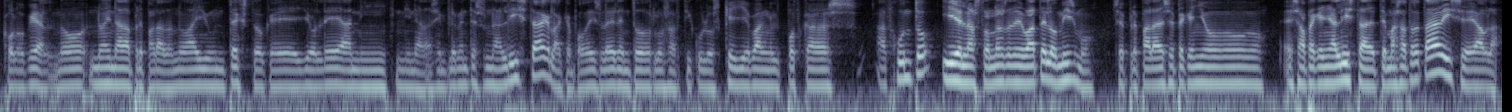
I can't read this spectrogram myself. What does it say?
coloquial, no, no hay nada preparado, no hay un texto que yo lea ni, ni nada, simplemente es una lista, la que podéis leer en todos los artículos que llevan el podcast adjunto y en las zonas de debate lo mismo, se prepara ese pequeño esa pequeña lista de temas a tratar y se habla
